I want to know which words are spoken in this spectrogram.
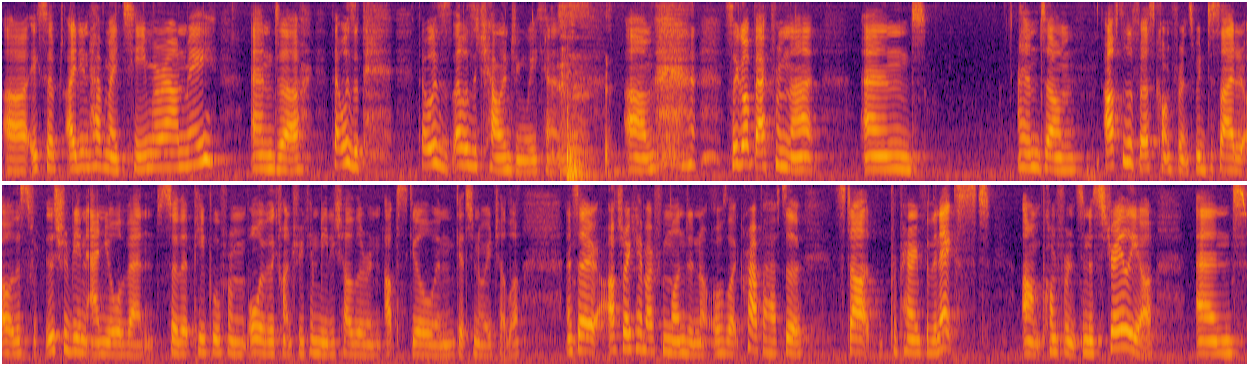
uh, except I didn't have my team around me, and uh, that was a that was that was a challenging weekend. um, so I got back from that, and and um, after the first conference, we decided, oh, this this should be an annual event, so that people from all over the country can meet each other and upskill and get to know each other. And so after I came back from London, I was like, crap, I have to start preparing for the next um, conference in Australia. And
